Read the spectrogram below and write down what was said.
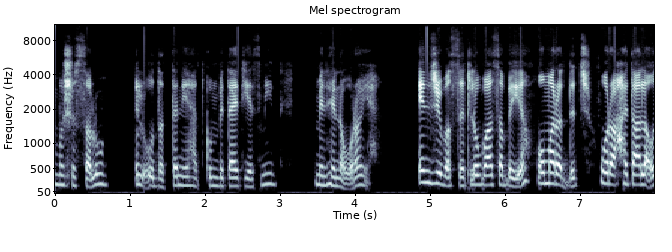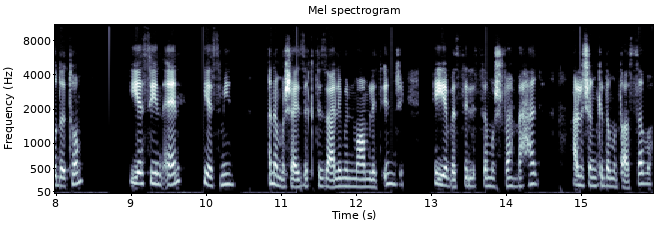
مش الصالون الأوضة التانية هتكون بتاعت ياسمين من هنا ورايح. إنجي بصت له بعصبية وما ردتش وراحت على أوضتهم. ياسين قال ياسمين أنا مش عايزك تزعلي من معاملة إنجي هي بس لسه مش فاهمة حاجة علشان كده متعصبة.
